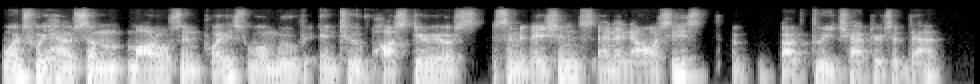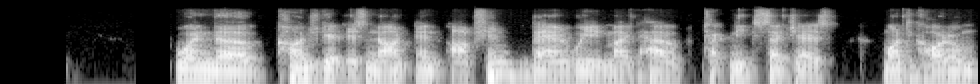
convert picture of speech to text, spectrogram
Once we have some models in place, we'll move into posterior simulations and analyses, about three chapters of that. When the conjugate is not an option, then we might have techniques such as Monte Carlo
